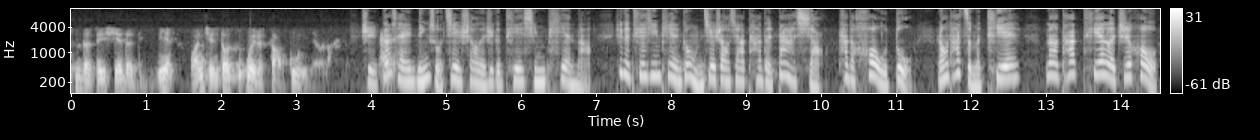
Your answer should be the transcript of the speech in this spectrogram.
司的这些的理念，完全都是为了照顾你而来的。是刚才您所介绍的这个贴心片呐，这个贴心片跟我们介绍一下它的大小、它的厚度，然后它怎么贴？那它贴了之后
